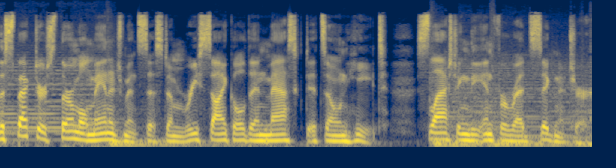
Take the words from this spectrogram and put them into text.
The Spectre's thermal management system recycled and masked its own heat, slashing the infrared signature.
